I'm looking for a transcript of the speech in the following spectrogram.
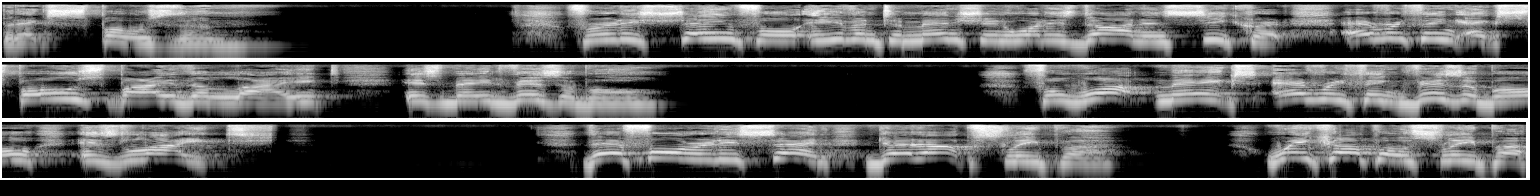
but expose them. For it is shameful even to mention what is done in secret. Everything exposed by the light is made visible. For what makes everything visible is light. Therefore it is said, get up, sleeper. Wake up, O sleeper,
